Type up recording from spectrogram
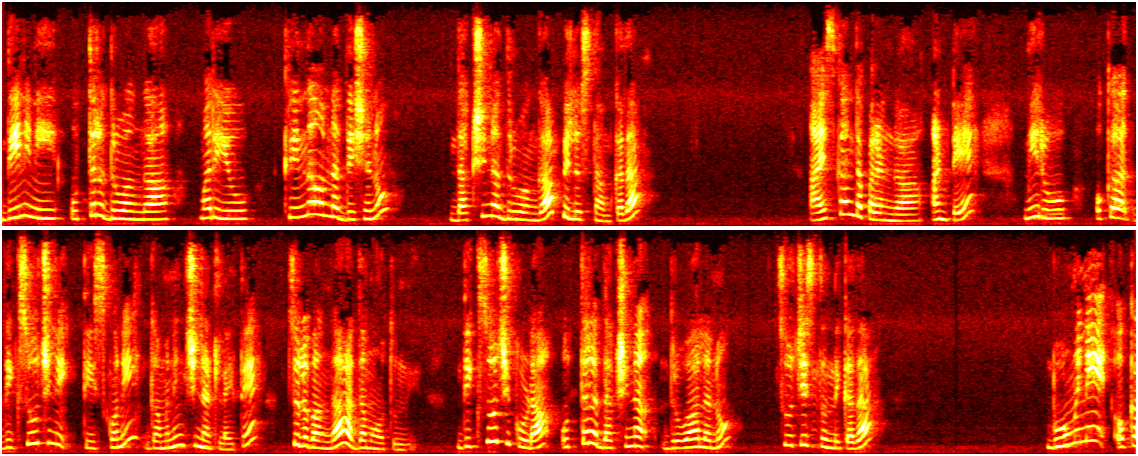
దీనిని ఉత్తర ధ్రువంగా మరియు క్రింద ఉన్న దిశను దక్షిణ ధ్రువంగా పిలుస్తాం కదా. అయస్కాంతపరంగా అంటే మీరు ఒక దిక్సూచిని తీసుకొని గమనించినట్లయితే సులభంగా అర్థమవుతుంది. దిక్సూచి కూడా ఉత్తర దక్షిణ ధ్రువాలను సూచిస్తుంది కదా. భూమిని ఒక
